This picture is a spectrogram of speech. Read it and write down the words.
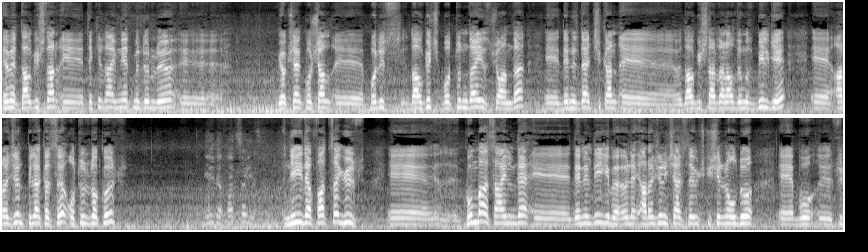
Evet dalgıçlar e, Tekirdağ Emniyet Müdürlüğü e, Gökşen Koşal e, polis dalgıç botundayız şu anda. E, denizden çıkan e, dalgıçlardan aldığımız bilgi e, aracın plakası 39 Niğde de Fatsa 100. Niğde Fatsa 100. E, Kumba sahilinde e, denildiği gibi öyle aracın içerisinde 3 kişinin olduğu e, bu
